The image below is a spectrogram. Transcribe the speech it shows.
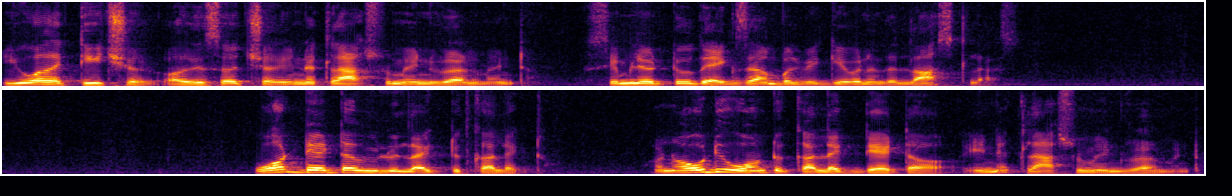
you are a teacher or researcher in a classroom environment similar to the example we given in the last class. What data will you like to collect and how do you want to collect data in a classroom environment?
